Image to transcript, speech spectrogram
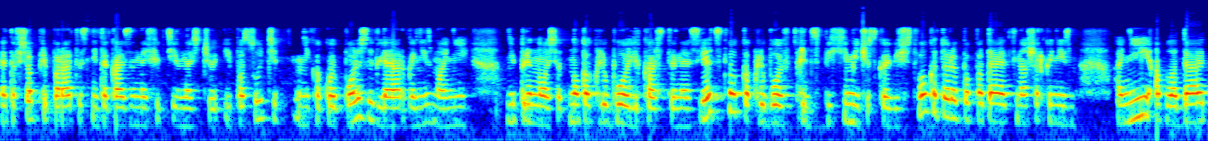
это все препараты с недоказанной эффективностью. И по сути никакой пользы для организма они не приносят. Но как любое лекарственное средство, как любое, в принципе, химическое вещество, которое попадает в наш организм, они обладают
